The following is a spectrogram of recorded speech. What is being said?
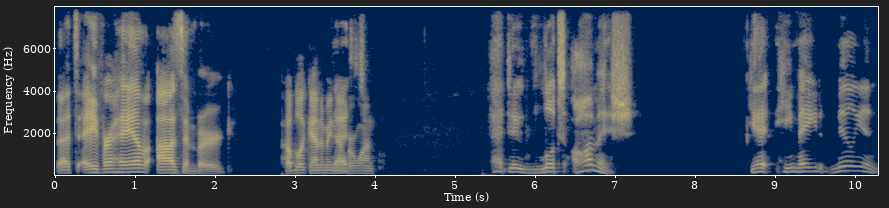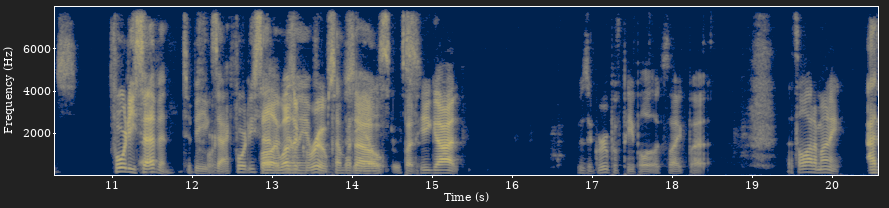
That's Abraham Eisenberg. Public enemy number one. That dude looks Amish. Yet he made millions. 47 to be 40. exact. 47 Well, it was a group, somebody so else's. but he got it was a group of people. It looks like, but that's a lot of money. I,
